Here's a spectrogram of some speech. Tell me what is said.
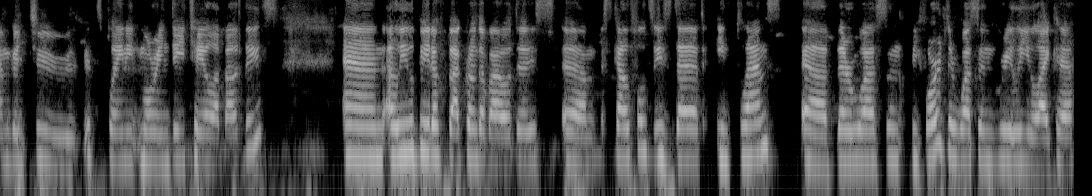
I'm going to explain it more in detail about this. And a little bit of background about these um, scaffolds is that in plants, uh, there wasn't, before, there wasn't really like a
